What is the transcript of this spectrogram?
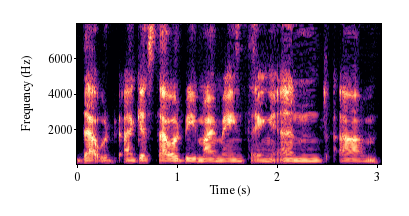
that would, I guess that would be my main thing. And um,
